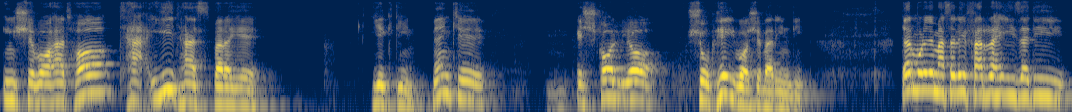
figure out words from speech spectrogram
این شباهت ها تأیید هست برای یک دین. نه اینکه اشکال یا شبهی باشه بر این دین. در مورد مسئله فرح ایزدی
